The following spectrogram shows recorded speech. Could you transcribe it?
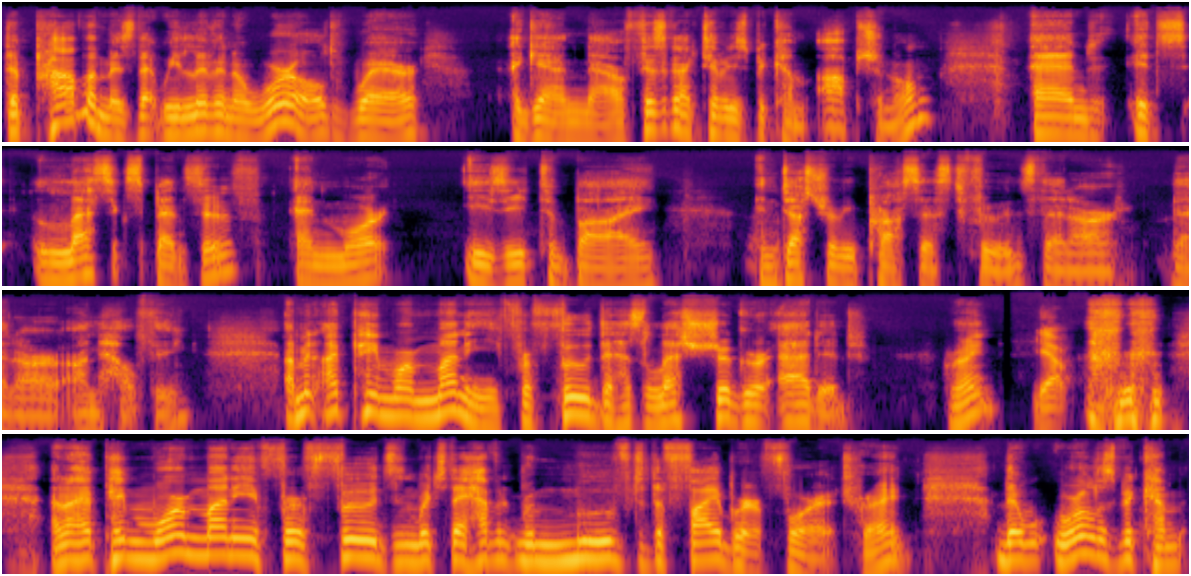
The problem is that we live in a world where again, now physical activity has become optional and it's less expensive and more easy to buy industrially processed foods that are that are unhealthy. I mean, I pay more money for food that has less sugar added, right? Yep. and I pay more money for foods in which they haven't removed the fiber for it, right? The world has become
